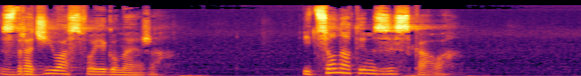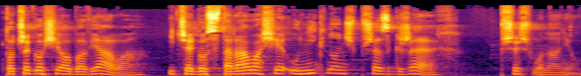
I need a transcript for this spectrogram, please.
zdradziła swojego męża. I co na tym zyskała? To, czego się obawiała i czego starała się uniknąć przez grzech, przyszło na nią.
